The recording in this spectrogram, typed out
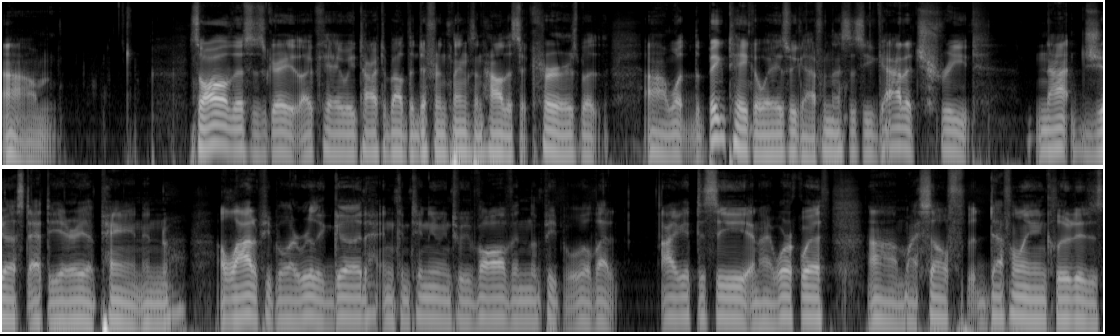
Um, so all of this is great. Okay, we talked about the different things and how this occurs, but uh, what the big takeaways we got from this is you got to treat not just at the area of pain. And a lot of people are really good in continuing to evolve, and the people that I get to see and I work with, um, myself definitely included, is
